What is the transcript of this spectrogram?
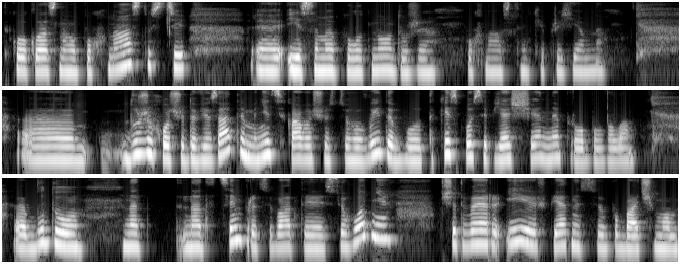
такого класного пухнастості. Е, І саме полотно дуже пухнастеньке, приємне. Е, Дуже хочу дов'язати. Мені цікаво, що з цього вийде, бо такий спосіб я ще не пробувала. Е, Буду над, над цим працювати сьогодні, в четвер, і в п'ятницю побачимо.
